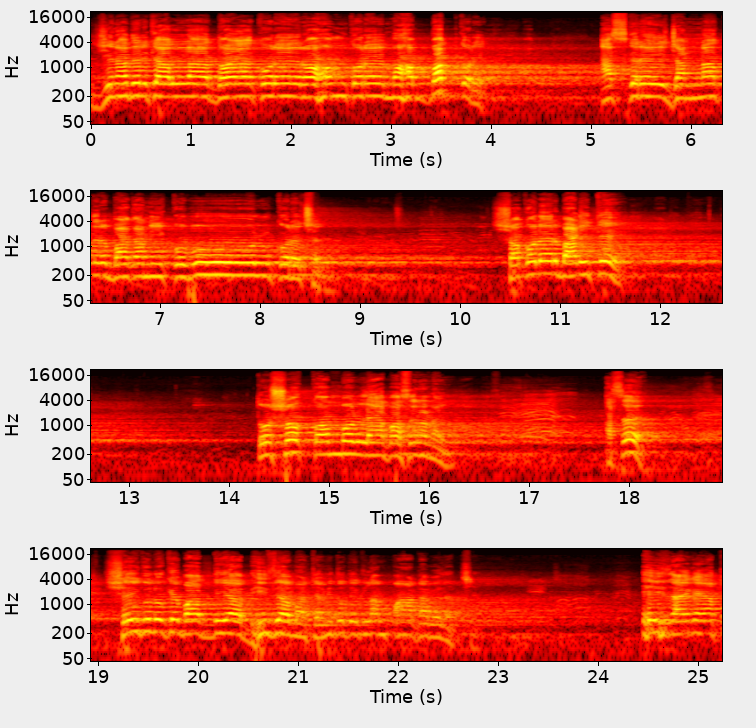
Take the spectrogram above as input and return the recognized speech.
যিনাদেরকে আল্লাহ দয়া করে, রহম করে, মহাব্বত করে আজকের এই জান্নাতের বাগানি কবুল করেছেন। সকলের বাড়িতে তোষক, কম্বল, ল্যাপ আছে না নাই? আছে? সেইগুলোকে বাদ দিয়া ভিজা মাঠে, আমি তো দেখলাম পা টাবে যাচ্ছে এই জায়গায় এত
